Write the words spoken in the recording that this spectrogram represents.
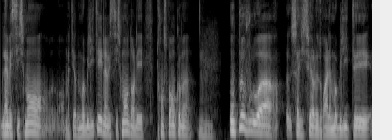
l'investissement en matière de mobilité, l'investissement dans les transports en commun. Mmh. On peut vouloir euh, satisfaire le droit à la mobilité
